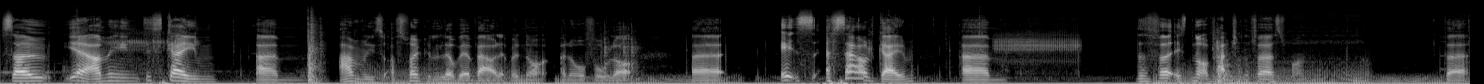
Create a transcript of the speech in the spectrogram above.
So yeah, I mean, this game, um, I haven't really. I've spoken a little bit about it, but not an awful lot. Uh, it's a sound game. Um, the it's not a patch on the first one, but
